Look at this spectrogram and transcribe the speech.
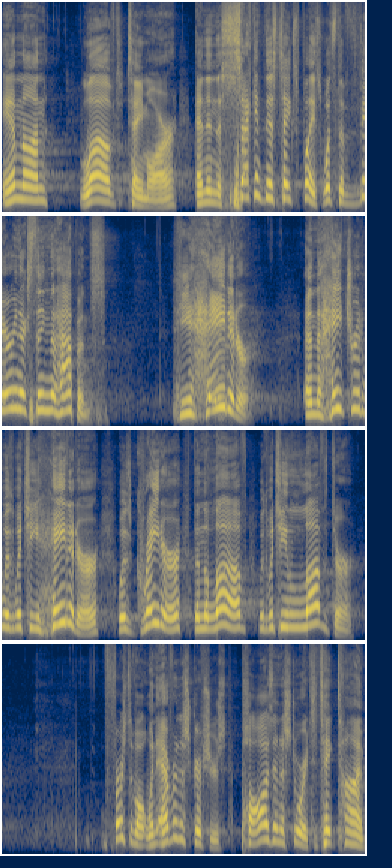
Amnon loved Tamar, and then the second this takes place, what's the very next thing that happens? He hated her. And the hatred with which he hated her was greater than the love with which he loved her. First of all, whenever the scriptures pause in a story to take time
